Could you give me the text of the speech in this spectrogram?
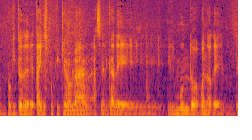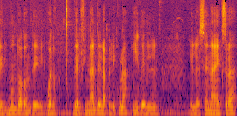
un poquito de detalles porque quiero hablar acerca de el mundo bueno de, del mundo a donde bueno del final de la película y del de la escena extra.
